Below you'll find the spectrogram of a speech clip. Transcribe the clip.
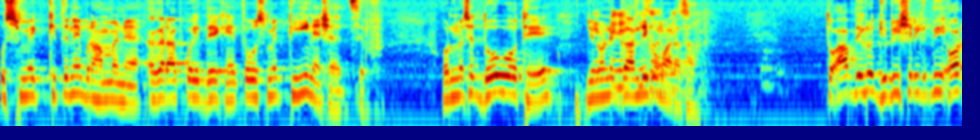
उसमें कितने ब्राह्मण हैं? अगर आप कोई देखें तो उसमें तीन है शायद सिर्फ़। उनमें से दो वो थे जिन्होंने गांधी को मारा था। तो आप देख लो जुडिशरी कितनी और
